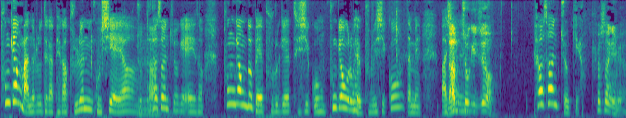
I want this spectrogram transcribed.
풍경만으로도 제가 배가 부르는 곳이에요. 좋다. 표선 쪽에 그래서 풍경도 배 부르게 드시고 풍경으로 배 부르시고 그다음에 맛있는 남쪽이죠? 표선 쪽이요. 표선이면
